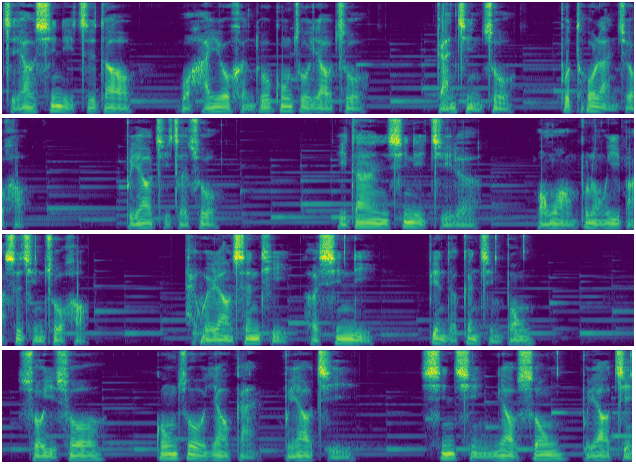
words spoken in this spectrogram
只要心里知道我还有很多工作要做，赶紧做，不偷懒就好。不要急着做，一旦心里急了，往往不容易把事情做好，还会让身体和心理变得更紧绷。所以说，工作要赶，不要急。心情要松，不要紧。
